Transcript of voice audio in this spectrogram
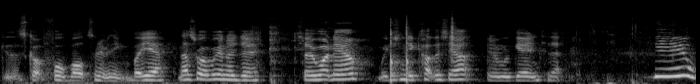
Because it's got four bolts and everything. But yeah, that's what we're going to do. So what now? We just need to cut this out and we'll get into that. Yeah.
